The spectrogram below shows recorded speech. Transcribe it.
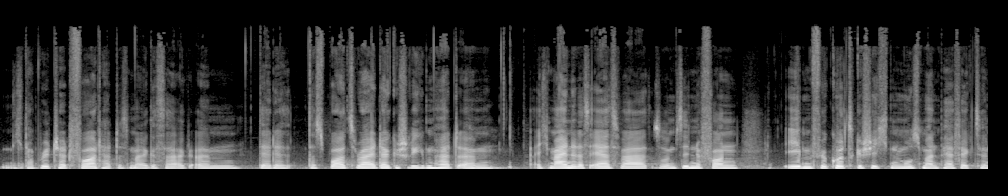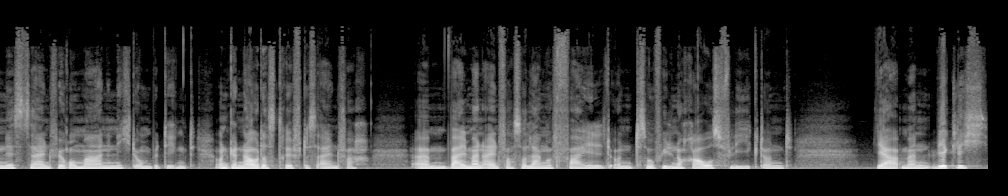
ich glaube, Richard Ford hat das mal gesagt, ähm, der, der das Sportswriter geschrieben hat. Ähm, ich meine, dass er es war so im Sinne von eben für Kurzgeschichten muss man Perfektionist sein, für Romane nicht unbedingt. Und genau das trifft es einfach, ähm, weil man einfach so lange feilt und so viel noch rausfliegt und ja, man wirklich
